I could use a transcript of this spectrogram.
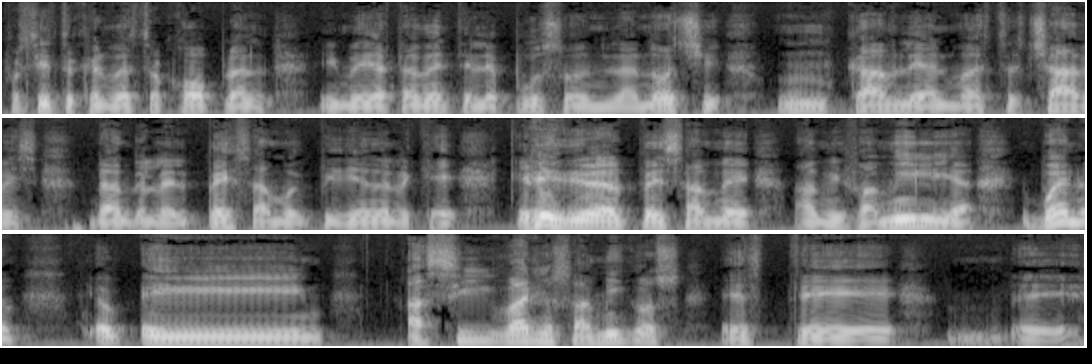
Por cierto, que el maestro Copland inmediatamente le puso en la noche un cable al maestro Chávez, dándole el pésamo y pidiéndole que, que le diera el pésame a mi familia. Bueno, y así varios amigos este, eh,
